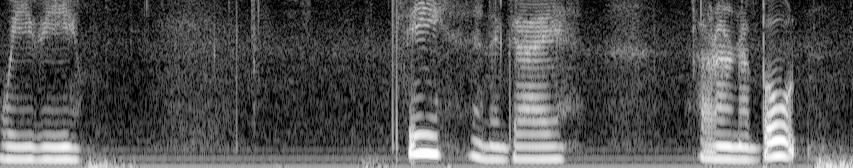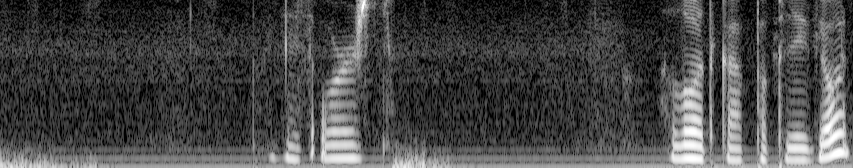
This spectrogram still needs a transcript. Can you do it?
wavy sea and a guy out on a boat with his oars. Лодка поплывет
